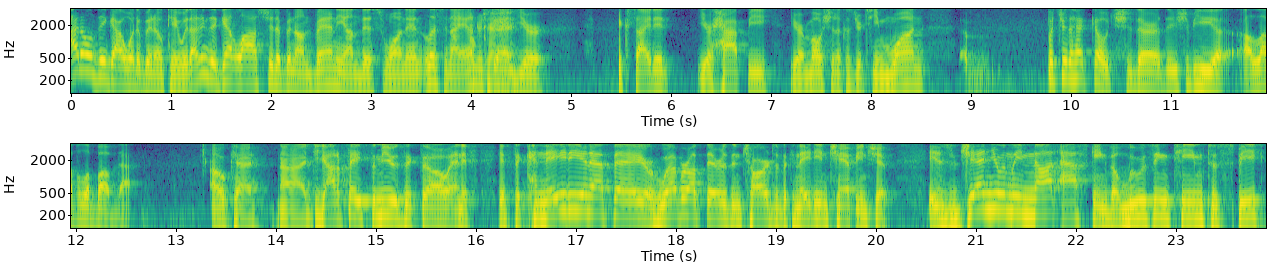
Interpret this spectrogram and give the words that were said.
I don't think I would have been okay with. It. I think the get lost should have been on Vanni on this one. And listen, I understand okay. you're excited, you're happy, you're emotional because your team won, but you're the head coach. There, there should be a, a level above that. Okay. All right. You got to face the music, though. And if, if the Canadian FA or whoever up there is in charge of the Canadian Championship is genuinely not asking the losing team to speak,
